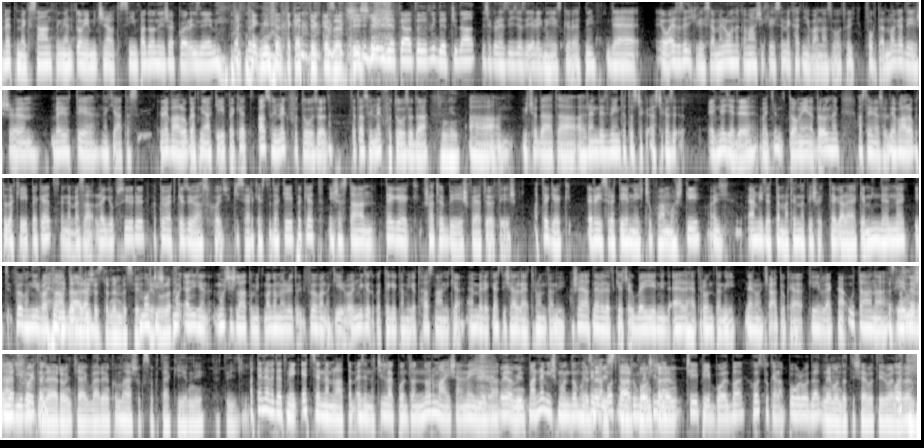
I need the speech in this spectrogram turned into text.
vett meg szánt, meg nem tudom én mit csinál ott a színpadon, és akkor izén Meg mindent a kettő között is. igen, igen, tehát hogy videót csinál, és akkor ez így az elég nehéz követni. De jó, ez az egyik része a melónak, a másik része meg hát nyilván az volt, hogy fogtad magad, és ö, bejöttél neki az leválogatni a képeket. Az, hogy megfotózod, tehát az, hogy megfotózod a, Igen. a micsodát, a, a rendezvényt, tehát az csak, az csak az egy negyede, vagy nem tudom én a dolognak, aztán jön az, hogy leválogatod a képeket, szerintem ez a legjobb szűrő. A következő az, hogy kiszerkezted a képeket, és aztán tegek, stb. és feltöltés. A tegek részre térnék csupán most ki, hogy említettem már tegnap is, hogy teg a lelke mindennek. Itt föl van írva a táblára. és aztán nem beszéltél Most is, róla. mo- hát igen, most is látom itt magam előtt, hogy föl vannak írva, hogy mik azok a tegek, amiket használni kell. Emberek, ezt is el lehet rontani. A saját nevedet kell csak beírni, de el lehet rontani. Ne roncsátok el, kérlek. Hát, utána Az az, én nevemet folyton elrontják, bár olyankor mások szokták írni. Tehát így A te nevedet még egyszer nem láttam ezen a csillagponton normálisan leírva. olyan, mint Már nem is mondom, hogy tegnap ott voltunk a Starpont, csillag hanem- csépéboltba, hoztuk el a pólódat, nem mondott is el volt írva a Ott- nevem.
